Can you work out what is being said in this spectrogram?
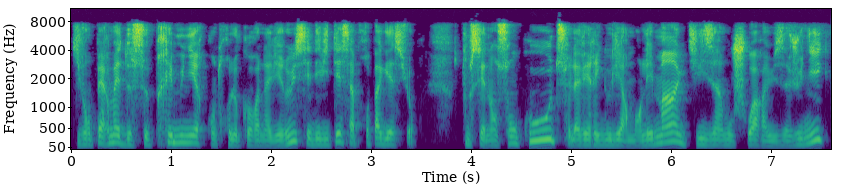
qui vont permettre de se prémunir contre le coronavirus et d'éviter sa propagation. Tousser dans son coude, se laver régulièrement les mains, utiliser un mouchoir à usage unique,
